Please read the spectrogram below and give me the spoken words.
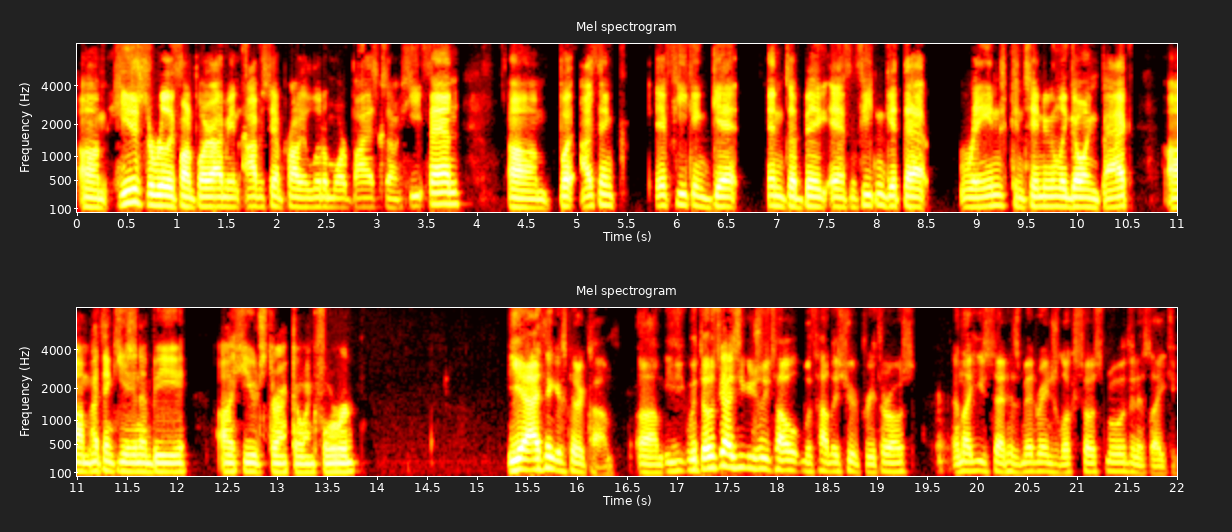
Um, he's just a really fun player. I mean, obviously, I'm probably a little more biased because I'm a Heat fan, um, but I think if he can get into big if if he can get that range continually going back, um, I think he's going to be a huge threat going forward. Yeah, I think it's going to come. Um, with those guys, you can usually tell with how they shoot free throws, and like you said, his mid range looks so smooth, and it's like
